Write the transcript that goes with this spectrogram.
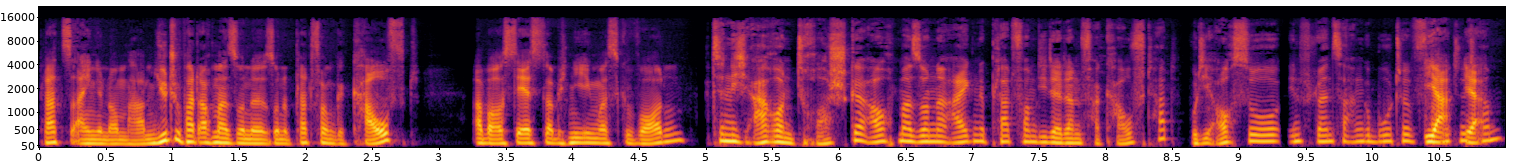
Platz eingenommen haben. YouTube hat auch mal so eine, so eine Plattform gekauft aber aus der ist, glaube ich, nie irgendwas geworden. Hatte nicht Aaron Troschke auch mal so eine eigene Plattform, die der dann verkauft hat, wo die auch so Influencer-Angebote vermittelt ja, ja. haben?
